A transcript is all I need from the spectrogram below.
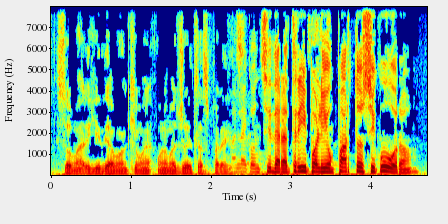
insomma richiediamo anche una, una maggiore trasparenza. Ma lei considera Tripoli un porto sicuro?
